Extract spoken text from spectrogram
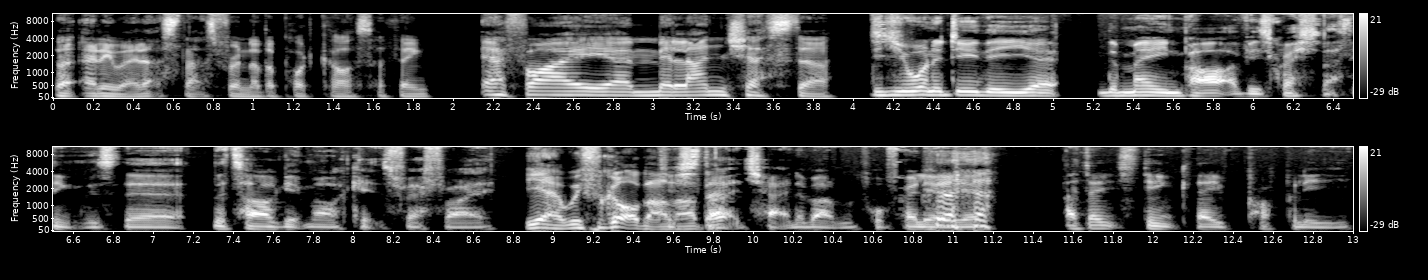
But anyway, that's that's for another podcast, I think. FI uh, Milanchester. Did you want to do the uh, the main part of his question? I think was the the target markets for FI. Yeah, we forgot about Just that. started chatting about the portfolio. Yeah, I don't think they've properly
